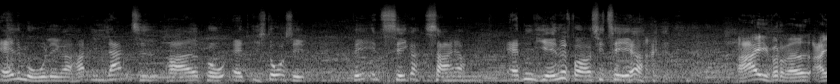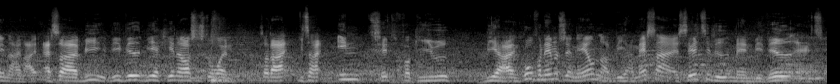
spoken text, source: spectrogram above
alle målinger har i lang tid peget på, at i stort set det er en sikker sejr. Er den hjemme for at citere? Ej, ved du hvad? Ej, nej, nej. Altså, vi, vi ved, vi kender også historien, så der, vi tager intet for givet. Vi har en god fornemmelse i maven, og vi har masser af selvtillid, men vi ved, at,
